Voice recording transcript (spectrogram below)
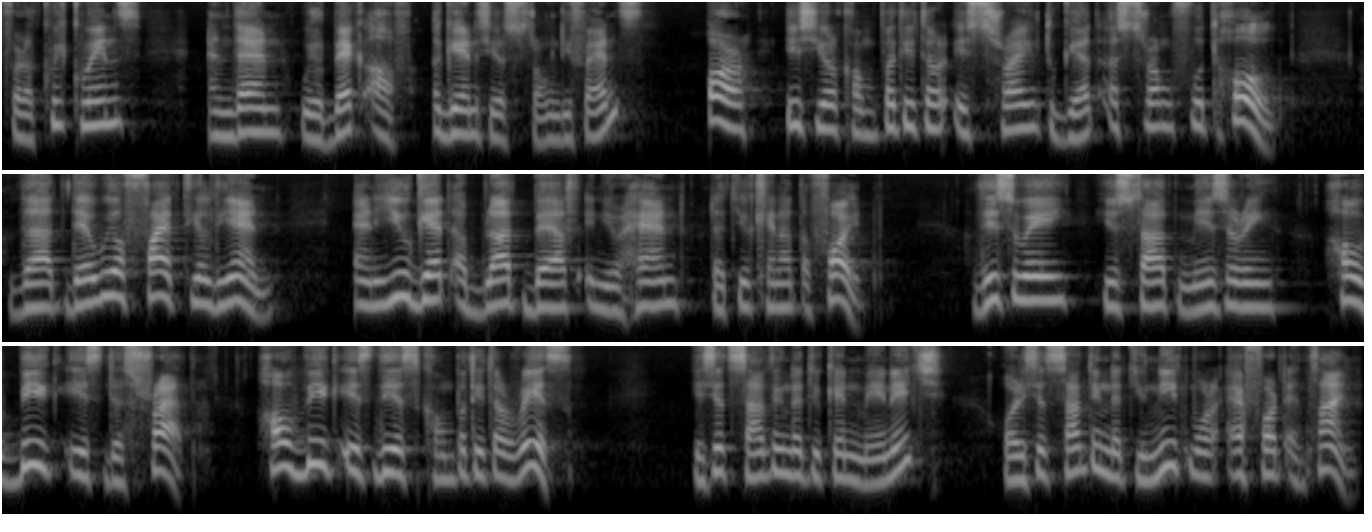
for a quick wins and then will back off against your strong defense? Or is your competitor is trying to get a strong foothold that they will fight till the end and you get a bloodbath in your hand that you cannot avoid? This way you start measuring how big is the threat how big is this competitor risk? Is it something that you can manage or is it something that you need more effort and time?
